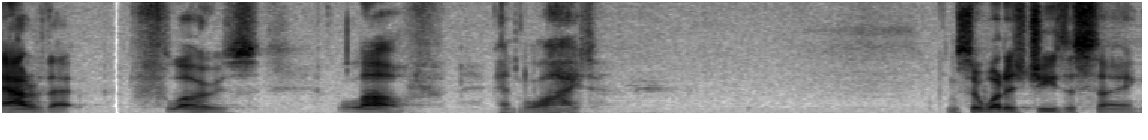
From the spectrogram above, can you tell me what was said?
out of that flows love and light. And so, what is Jesus saying?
